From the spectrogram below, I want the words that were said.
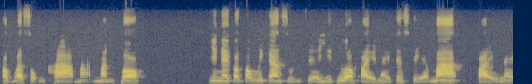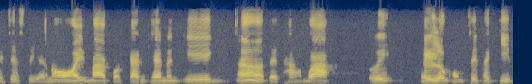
คำว่าสงครามอะมันก็ ยังไงก็ต้องมีการสูญเสียอยู่ที่ว่าฝ่ายไหนจะเสียมากฝ่ายไหนจะเสียน้อยมากกว่ากันแค่นั้นเองอ่าแต่ถามว่า เอ้ยในเรื่องของเศรษฐกิจ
